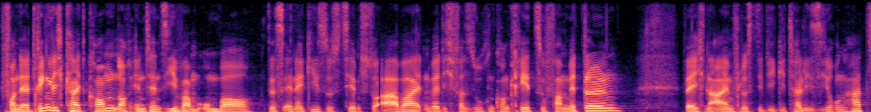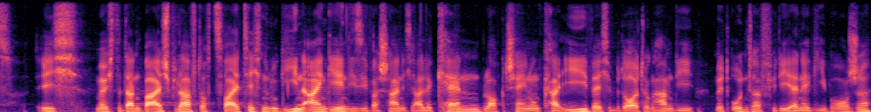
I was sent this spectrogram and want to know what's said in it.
Von der Dringlichkeit kommt, noch intensiver am Umbau des Energiesystems zu arbeiten, werde ich versuchen, konkret zu vermitteln, welchen Einfluss die Digitalisierung hat. Ich möchte dann beispielhaft auf zwei Technologien eingehen, die Sie wahrscheinlich alle kennen, Blockchain und KI. Welche Bedeutung haben die mitunter für die Energiebranche?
